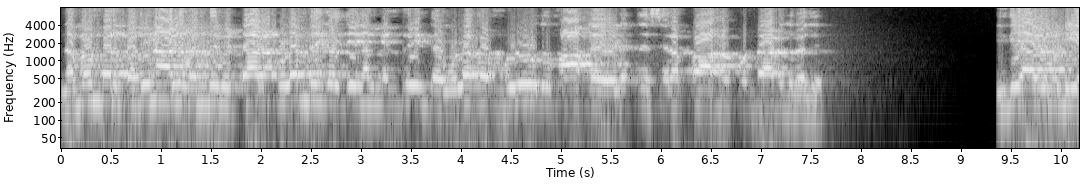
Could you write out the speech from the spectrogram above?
நவம்பர் பதினாலு வந்து விட்டால் குழந்தைகள் தினம் என்று இந்த உலகம் முழுவதுமாக எடுத்து சிறப்பாக கொண்டாடுகிறது. இந்தியாவினுடைய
